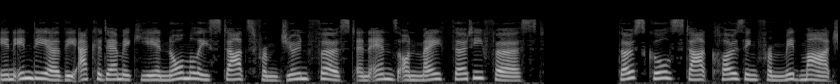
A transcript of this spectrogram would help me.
In India the academic year normally starts from June 1 and ends on May 31. Though schools start closing from mid-March,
